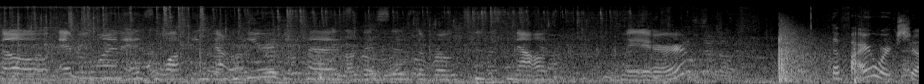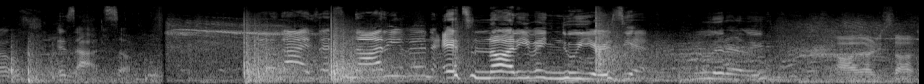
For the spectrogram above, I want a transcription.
So everyone is walking down here because this is the road to the canals where the fireworks show is at. So guys, it's not even it's not even New Year's yet. Literally. Ah, oh, they already stopped.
